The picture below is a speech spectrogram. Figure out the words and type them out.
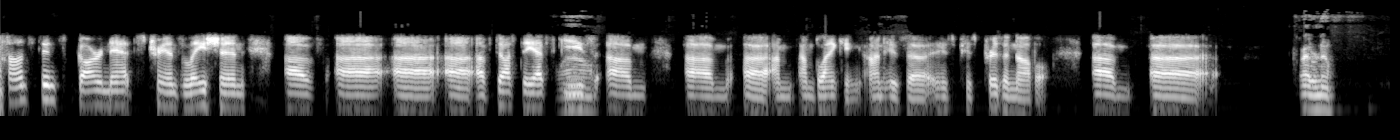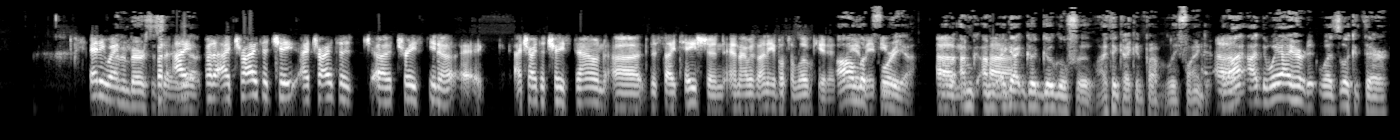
Constance Garnett's translation of uh, uh, uh, of Dostoevsky's. Um, um, uh, I'm I'm blanking on his uh, his his prison novel. Um, uh, I don't know. Anyway, I'm embarrassed to but say. I yeah. but I tried to chase I tried to uh, trace you know uh, I tried to trace down uh, the citation and I was unable to locate it. I'll yeah, look maybe- for you. um, I'm, I'm, I uh, got good Google foo. I think I can probably find it. But Um, I, I, the way I heard it was look at their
